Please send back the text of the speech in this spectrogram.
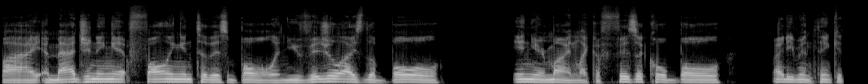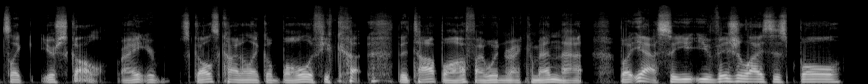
by imagining it falling into this bowl and you visualize the bowl in your mind like a physical bowl might even think it's like your skull, right? Your skull's kind of like a bowl. If you cut the top off, I wouldn't recommend that. But yeah, so you, you visualize this bowl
